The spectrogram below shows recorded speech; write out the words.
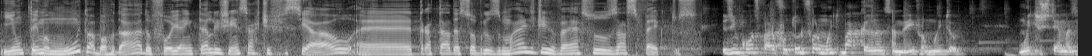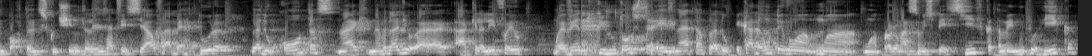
E um tema muito abordado foi a inteligência artificial, é, tratada sobre os mais diversos aspectos. E os encontros para o futuro foram muito bacanas também, foram muito muitos temas importantes discutindo, inteligência artificial, foi a abertura do Edu Contas, né, que na verdade aquele ali foi um evento que juntou os três, né, tanto Edu, e cada um teve uma, uma, uma programação específica, também muito rica,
